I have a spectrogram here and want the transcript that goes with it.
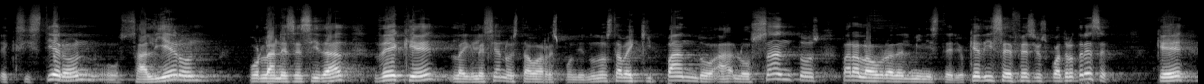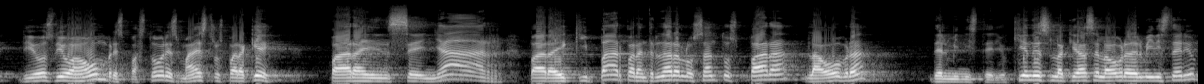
existieron o salieron por la necesidad de que la iglesia no estaba respondiendo, no estaba equipando a los santos para la obra del ministerio. ¿Qué dice Efesios 4:13? Que Dios dio a hombres, pastores, maestros, ¿para qué? Para enseñar, para equipar, para entrenar a los santos para la obra del ministerio. ¿Quién es la que hace la obra del ministerio?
